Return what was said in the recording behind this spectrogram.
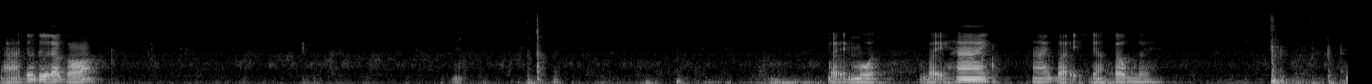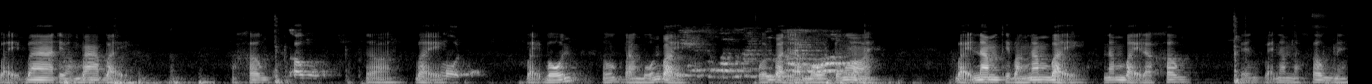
Đấy, tương tự đã có. Bảy một bảy hai hai bảy là không đây bảy ba thì bằng ba bảy không. Không. Rồi bảy một. bảy bốn đúng bằng bốn bảy. Bốn bảy là 1 đúng rồi. Bảy năm thì bằng năm bảy. Năm bảy là không. Nên bảy năm là 0 này.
